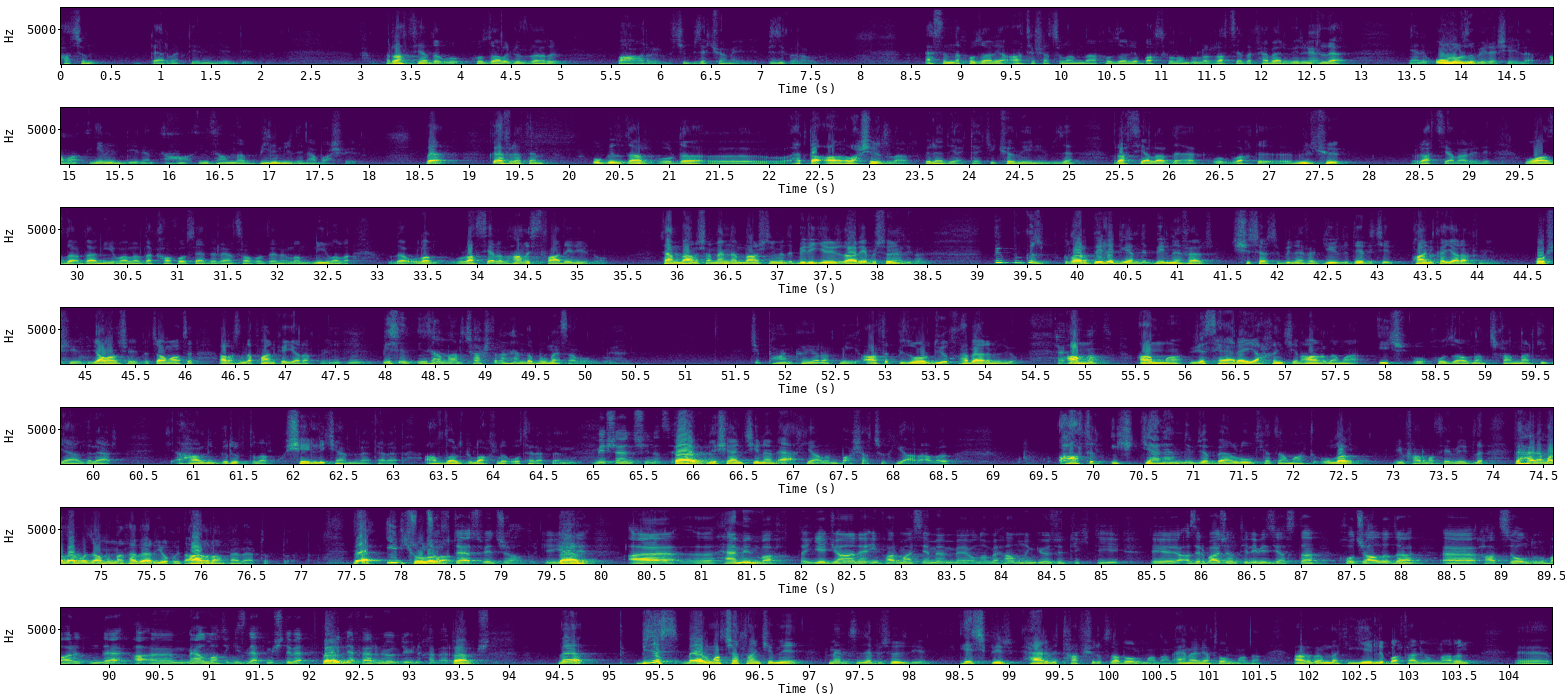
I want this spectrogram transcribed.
Xaçın yerdə idim. Rasiyada o Xocalı qızları bağırırdı ki, bizə kömək edin, bizi qırarlar. Əslində Xocalıya atəş açılanda, Xocalıya baskı olanda onlar Rasiyada xəbər verirdilər. Hə. Yəni olurdu belə şeylər. Amma yenə deyirəm, aha, insanlar bilmirdi nə baş verir. Və qəflətən o qızlar orada ə, e, hətta ağlaşırdılar, belə deyək də ki, kömək edin bizə. Rasiyalarda o vaxtı e, mülkü rasiyalar idi. Oazlarda, Nivalarda, kolxoz sədrlərin, sovxoz sədrlərin olan Nivalarda olan rasiyalar hamı istifadə edirdi onu. Sən danışan, mənlə danışdığında biri girirdi araya bir söz deyir. Bir, bu qızlar belə deyəndə bir nəfər kişi səsi, bir nəfər girdi, dedi ki, panika yaratmayın. Boş yerdir, yalan şeydir. Cəmaatı arasında panika yaratmayın. Hı -hı. Biz insanları çaşdıran həm də bu məsələ oldu. Yəni ki, panika yaratmayın. Artıq biz orduyuq, xəbərimiz yox. Təhkimat. Amma amma üzə səhərə yaxın ki, Ağdama ilk o Xocaldan çıxanlar ki, gəldilər əhalini qırıbdılar Şelli kəndinə tərəf, Avdal Gülaflı o tərəflər. Meşənçi ilə. Bəli, Meşənçi ilə Əxyalın baş açıq, yaralı, artıq iş gələndə üzə bəlli oldu ki, cəmaət onlar informasiya verdilər və hələ Azərbaycan bundan xəbəri yox idi. Ağdam xəbər tutdu. Və ilk olaraq çox təəssüf haldır ki, yəni ə, ə, həmin vaxtda yeganə informasiya mənbəyi olan və hamının gözü tikdiyi ə, Azərbaycan televiziyası da Xocalıda ə, hadisə olduğu barəsində ə, məlumatı gizlətmişdi və Bəli. bir nəfərin öldüyünü xəbər Bəli. vermişdi. Və bizə məlumat çatan kimi mən sizə bir söz deyim heç bir hərbi tapşırıq zad olmadan, əməliyyat olmadan Ağdamdakı yerli batalyonların e,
